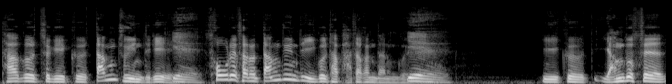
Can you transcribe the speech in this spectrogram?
다 그 저기 그 땅 주인들이 예. 서울에 사는 땅 주인들이 이걸 다 받아간다는 거예요. 예. 이그 양도세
